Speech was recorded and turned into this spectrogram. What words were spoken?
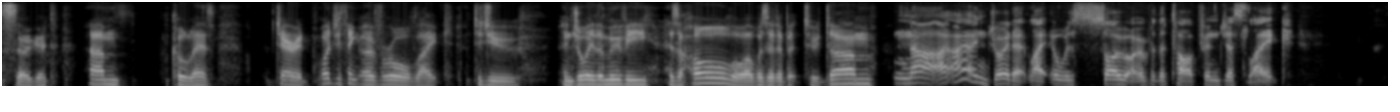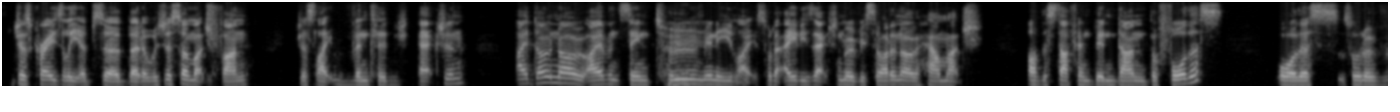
So good. Um, cool as. Jarrod, what do you think overall? Like, did you enjoy the movie as a whole, or was it a bit too dumb? No, I, I enjoyed it. Like it was so over the top and just like just crazily absurd, but it was just so much fun. Just like vintage action. I don't know. I haven't seen too many like sort of 80s action movies, so I don't know how much of the stuff had been done before this or this sort of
